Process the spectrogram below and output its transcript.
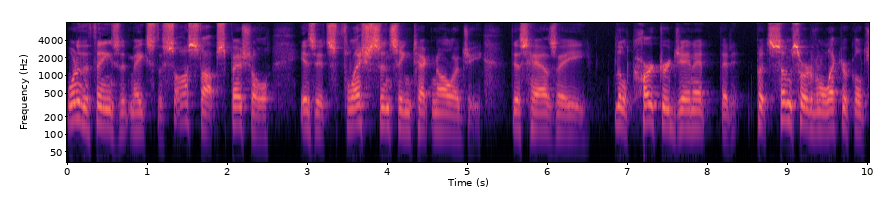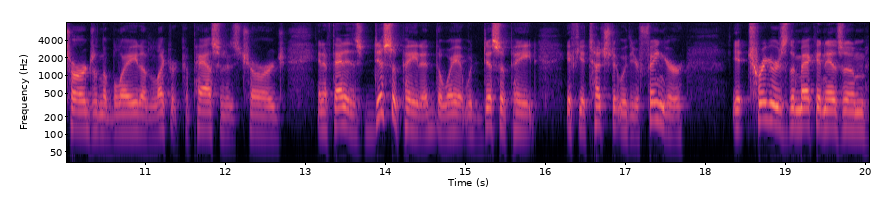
one of the things that makes the SawStop special is its flesh sensing technology. This has a little cartridge in it that puts some sort of an electrical charge on the blade, an electric capacitance charge, and if that is dissipated the way it would dissipate if you touched it with your finger, it triggers the mechanism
